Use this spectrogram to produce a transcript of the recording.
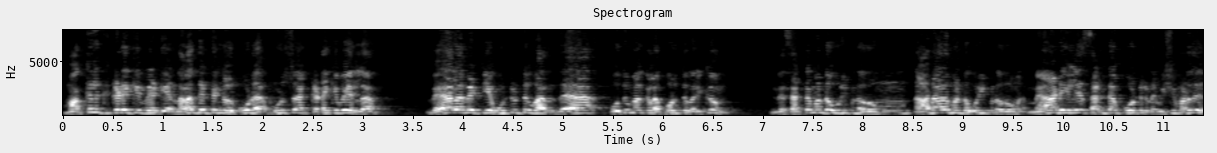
மக்களுக்கு கிடைக்க வேண்டிய நலத்திட்டங்கள் கூட முழுசாக கிடைக்கவே இல்லை. வேலை வெட்டியை விட்டுட்டு வந்த பொதுமக்களை பொறுத்த வரைக்கும் இந்த சட்டமன்ற உறுப்பினரும் நாடாளுமன்ற உறுப்பினரும் மேடையிலே சண்டை போட்டுக்கின விஷயமானது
